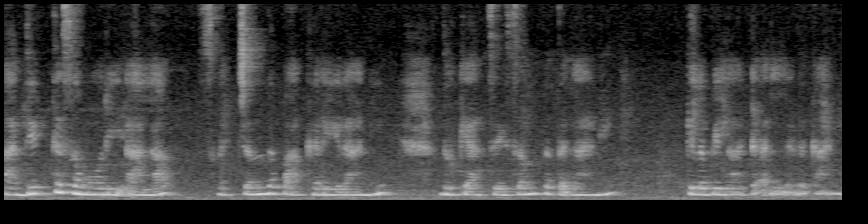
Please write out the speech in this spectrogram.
आदित्य समोरी आला स्वच्छंद पाखरे राणी. धुक्याचे संपत गाणे किलबिलाट अल्लड गाणी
